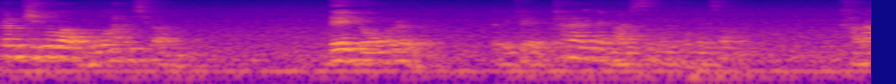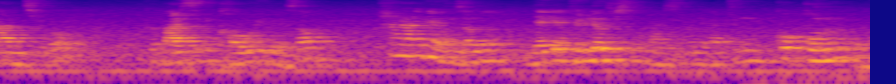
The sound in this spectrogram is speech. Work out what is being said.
그럼 기도가 뭐 하는 시간입니까? 내 영혼을 이렇게 하나님의 말씀을 통해서 가라앉히고 그 말씀이 거울이 돼서 하나님의 음성이 내게 들려주시는 말씀을 내가 듣고 보는 거예요.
